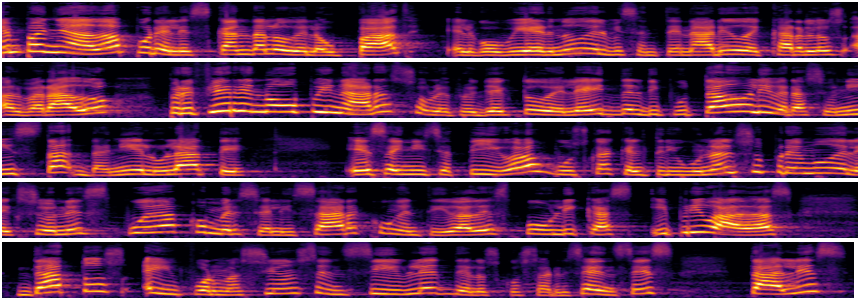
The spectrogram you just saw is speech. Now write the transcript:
Empañada por el escándalo de la UPAD, el gobierno del bicentenario de Carlos Alvarado prefiere no opinar sobre el proyecto de ley del diputado liberacionista Daniel Ulate. Esa iniciativa busca que el Tribunal Supremo de Elecciones pueda comercializar con entidades públicas y privadas datos e información sensible de los costarricenses, tales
